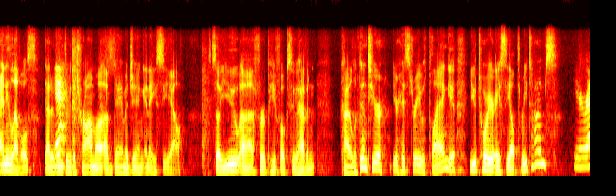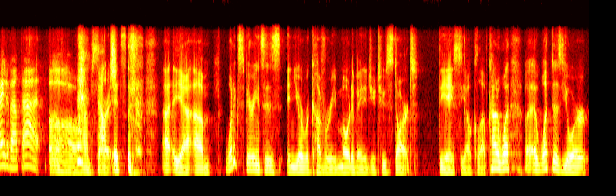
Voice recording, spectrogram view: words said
any levels that have yeah. been through the trauma of damaging an ACL. So you, uh, for folks who haven't kind of looked into your your history with playing, you you tore your ACL three times. You're right about that. Oh, I'm sorry. it's uh, yeah. Um, what experiences in your recovery motivated you to start the ACL Club? Kind of what uh, what does your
